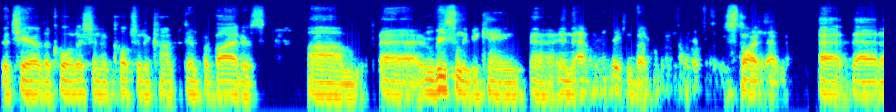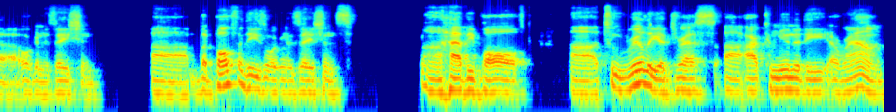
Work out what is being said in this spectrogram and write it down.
the chair of the Coalition of Culturally Competent Providers. Um, uh, and recently became uh, in that position, but start that, that uh, organization. Uh, but both of these organizations have evolved to really address our community around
